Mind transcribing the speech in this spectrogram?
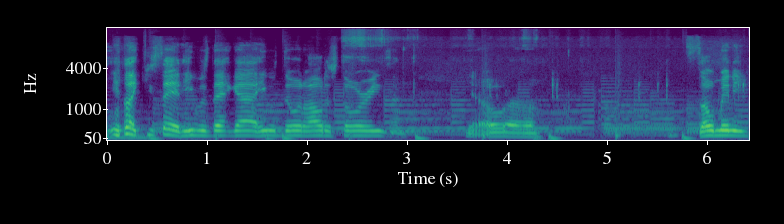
like you said, he was that guy. He was doing all the stories and you know, uh, so many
